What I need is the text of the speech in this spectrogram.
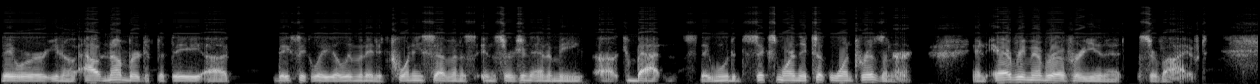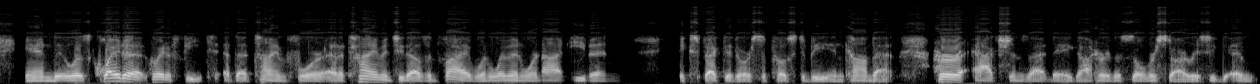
they were you know outnumbered, but they uh, basically eliminated 27 insurgent enemy uh, combatants. They wounded six more, and they took one prisoner. And every member of her unit survived. And it was quite a quite a feat at that time for at a time in 2005 when women were not even expected or supposed to be in combat. Her actions that day got her the Silver Star, received, um,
